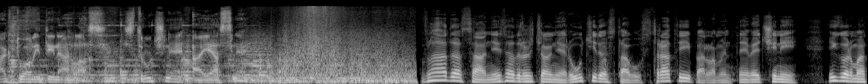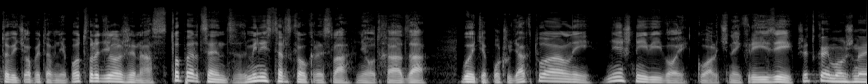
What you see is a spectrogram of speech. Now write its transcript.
Aktuality na hlas. Stručne a jasne. Vláda sa nezadržiteľne rúti do stavu straty parlamentnej väčšiny. Igor Matovič opätovne potvrdil, že na 100% z ministerského kresla neodchádza budete počuť aktuálny dnešný vývoj koaličnej krízy. Všetko je možné,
